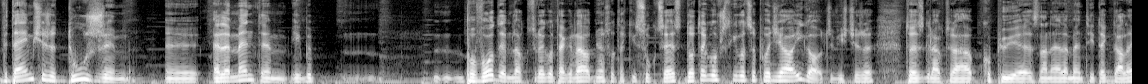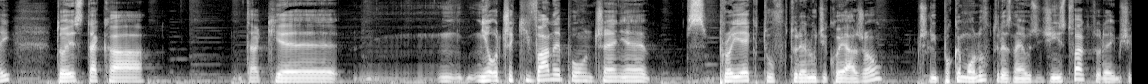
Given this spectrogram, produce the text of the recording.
wydaje mi się, że dużym y, elementem, jakby mm, powodem, dla którego ta gra odniosła taki sukces, do tego wszystkiego, co powiedziała Iga oczywiście, że to jest gra, która kopiuje znane elementy i tak dalej, to jest taka takie mm, nieoczekiwane połączenie z projektów, które ludzie kojarzą, czyli Pokémonów, które znają z dzieciństwa, które im się,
